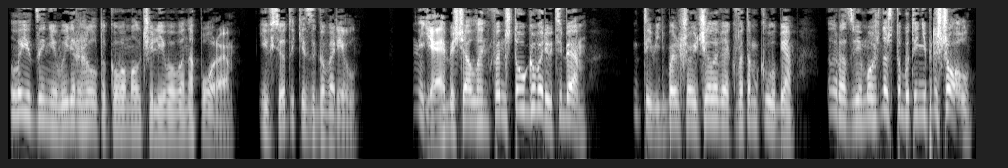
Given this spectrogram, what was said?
Лэйдзи не выдержал такого молчаливого напора и все-таки заговорил. «Я обещал Лань Фэн, что уговорю тебя. Ты ведь большой человек в этом клубе. Разве можно, чтобы ты не пришел?»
